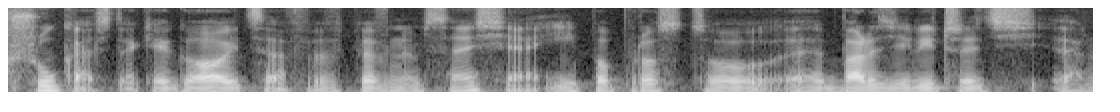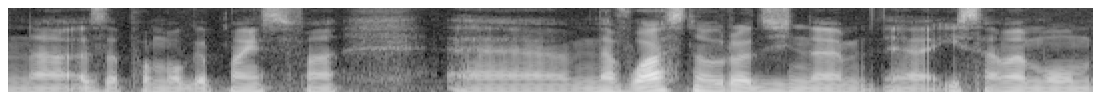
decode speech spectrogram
szukać takiego ojca w, w pewnym sensie i po prostu e, bardziej liczyć na zapomogę państwa, e, na własną rodzinę e, i samemu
